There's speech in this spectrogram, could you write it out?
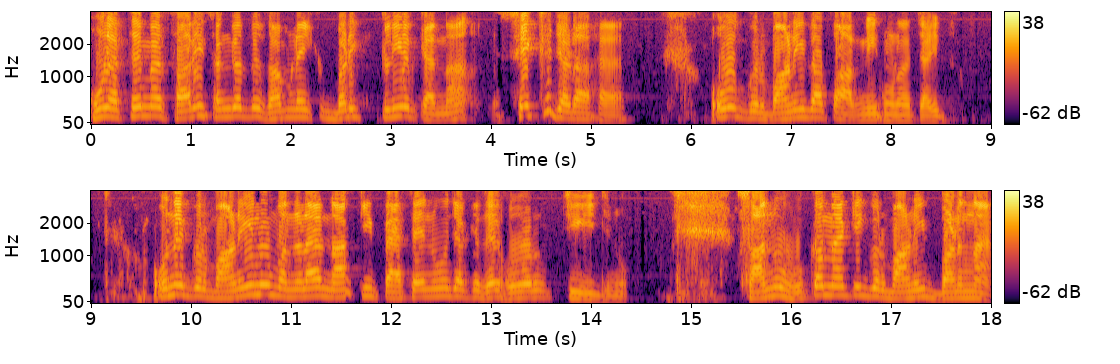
ਹੁਣ ਇੱਥੇ ਮੈਂ ਸਾਰੀ ਸੰਗਤ ਦੇ ਸਾਹਮਣੇ ਇੱਕ ਬੜੀ ਕਲੀਅਰ ਕਹਿਣਾ ਸਿੱਖ ਜਿਹੜਾ ਹੈ, ਉਹ ਗੁਰਬਾਣੀ ਦਾ ਧਾਰਨੀ ਹੋਣਾ ਚਾਹੀਦਾ। ਉਹਨੇ ਗੁਰਬਾਣੀ ਨੂੰ ਮੰਨਣਾ ਨਾ ਕਿ ਪੈਸੇ ਨੂੰ ਜਾਂ ਕਿਸੇ ਹੋਰ ਚੀਜ਼ ਨੂੰ। ਸਾਨੂੰ ਹੁਕਮ ਹੈ ਕਿ ਗੁਰਬਾਣੀ ਬਣਨਾ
